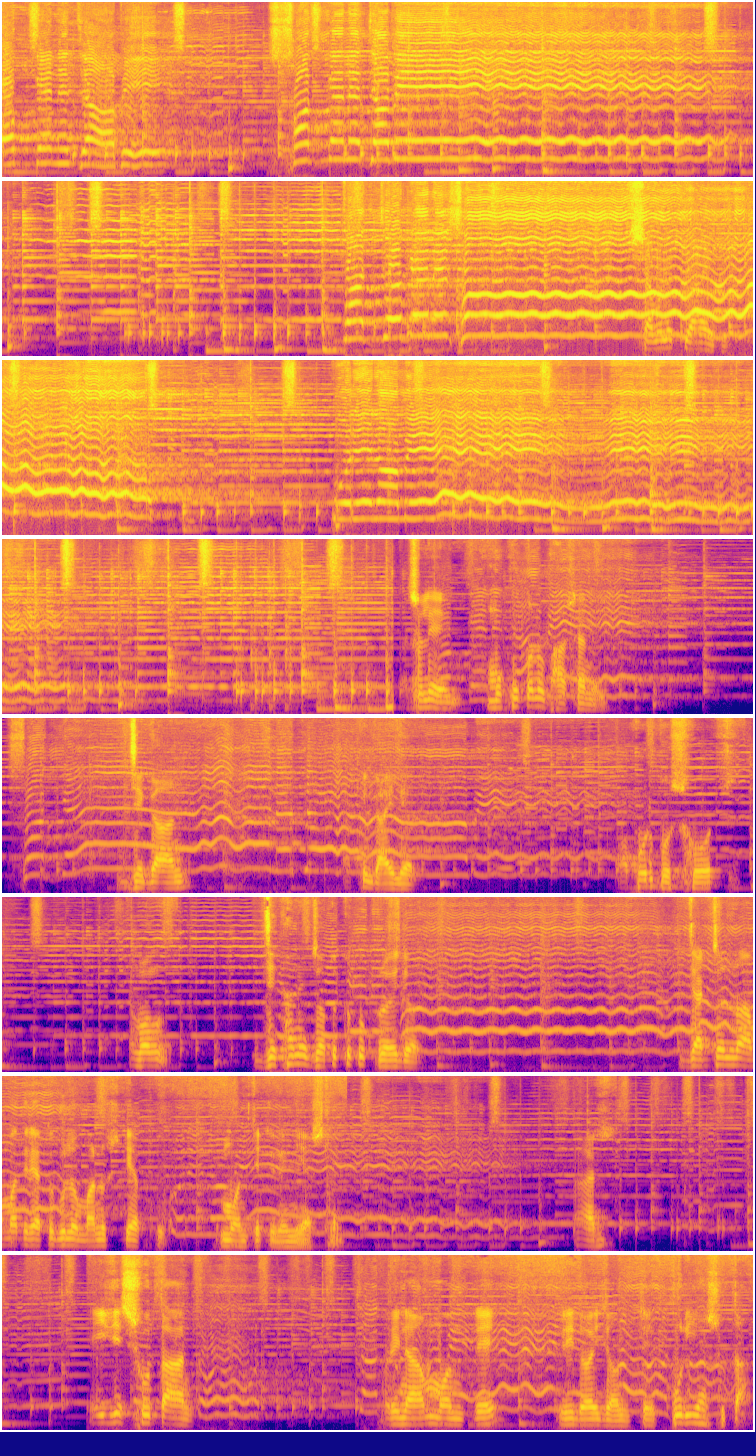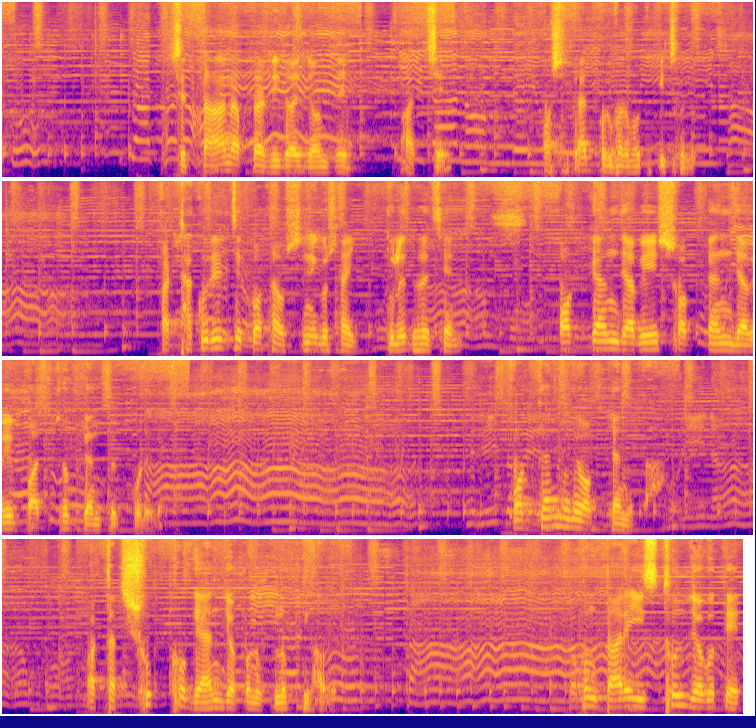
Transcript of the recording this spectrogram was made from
অজ্ঞান যাবে? সজ্ঞান যাবে? আয়। পরে রবে। আসলে মুখে কোনো ভাষা নেই। যে গান আপনি গাইলেন, অপূর্ব সুর এবং যেখানে যতটুকু প্রয়োজন, যার জন্য আমাদের এতগুলো মানুষকে আপনি মঞ্চে টেনে নিয়ে আসলেন। আর এই যে সুতান, হরিনাম মন্ত্রে, হৃদয় যন্ত্রে, পুরিয়া সুতা সে তান আপনার হৃদয় যন্ত্রে পাচ্ছে। অস্বীকার করবার মতো কিছু নেই। আর ঠাকুরের যে কথা অশ্বিনী গোসাই তুলে ধরেছেন, অজ্ঞান যাবে, সজ্ঞান যাবে বাহ্য জ্ঞান তো পড়ে যাবে অজ্ঞান মানে অজ্ঞানতা। অর্থাৎ সূক্ষ্ম জ্ঞান যখন উপলব্ধি হবে, তখন তার এই স্থূল জগতের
